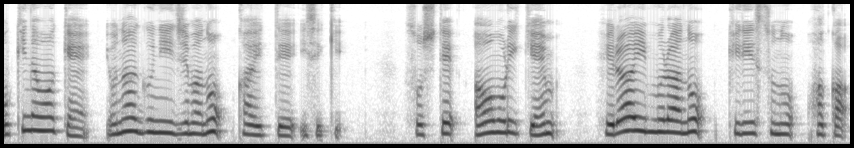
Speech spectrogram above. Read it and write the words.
沖縄県与那国島の海底遺跡、そして青森県平井村のキリストの墓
